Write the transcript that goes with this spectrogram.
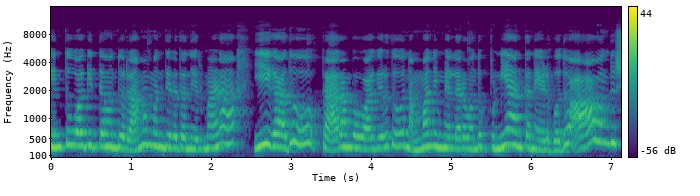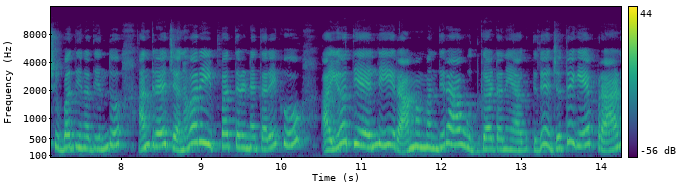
ನಿಂತು ಹೋಗಿದ್ದ ಒಂದು ರಾಮ ಮಂದಿರದ ನಿರ್ಮಾಣ, ಈಗ ಅದು ಪ್ರಾರಂಭವಾಗಿರೋದು ನಮ್ಮ ನಿಮ್ಮೆಲ್ಲರ ಒಂದು ಪುಣ್ಯ ಅಂತಲೇ ಹೇಳ್ಬೋದು. ಆ ಒಂದು ಶುಭ ದಿನದಂದು, ಅಂದರೆ ಜನವರಿ ಇಪ್ಪತ್ತೆರಡನೇ ತಾರೀಕು, ಅಯೋಧ್ಯೆಯಲ್ಲಿ ರಾಮ ಮಂದಿರ ಉದ್ಘಾಟನೆಯಾಗುತ್ತಿದೆ. ಜೊತೆಗೆ ಪ್ರಾಣ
